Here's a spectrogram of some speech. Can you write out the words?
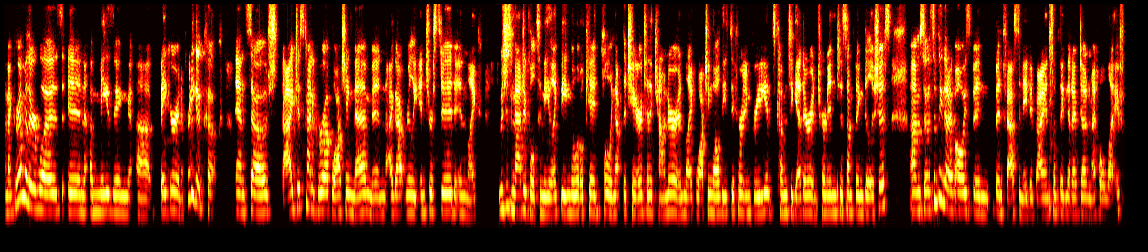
My grandmother was an amazing uh, baker and a pretty good cook. And so I just kind of grew up watching them and I got really interested in like, was just magical to me, like being a little kid pulling up the chair to the counter and like watching all these different ingredients come together and turn into something delicious. Um, so it's something that I've always been been fascinated by, and something that I've done my whole life.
